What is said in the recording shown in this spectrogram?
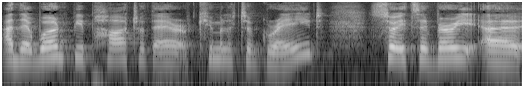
and they won't be part of their cumulative grade. So it's a very uh,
